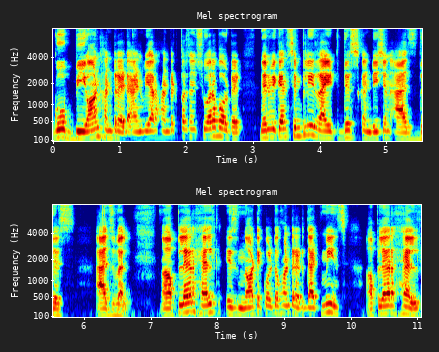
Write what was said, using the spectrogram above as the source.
go beyond 100 and we are 100% sure about it then we can simply write this condition as this as well. Uh, player health is not equal to 100 that means uh, player health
